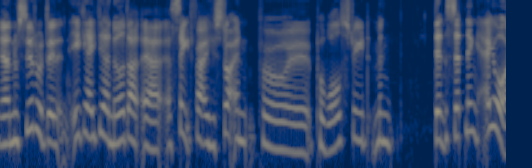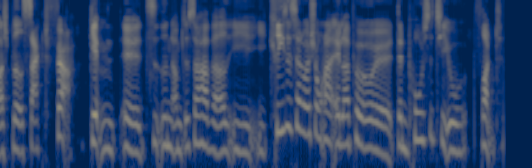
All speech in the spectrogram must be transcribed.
Ja, nu siger du, at det ikke rigtig er noget, der er, er set før i historien på, øh, på Wall Street, men den sætning er jo også blevet sagt før gennem øh, tiden, om det så har været i, i krisesituationer eller på øh, den positive front,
